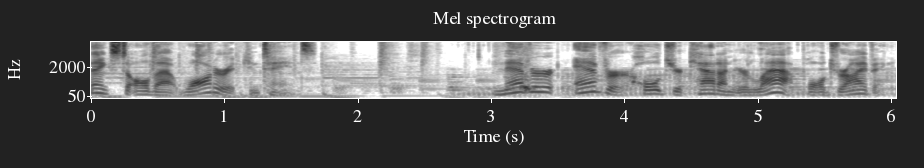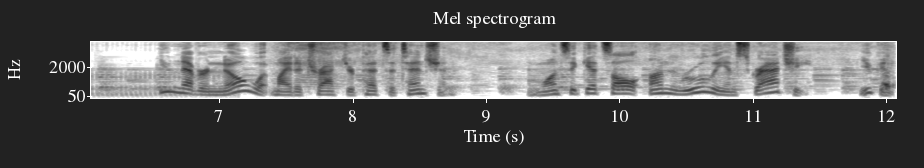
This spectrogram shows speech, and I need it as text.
thanks to all that water it contains. Never ever hold your cat on your lap while driving. You never know what might attract your pet's attention. And once it gets all unruly and scratchy, you can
